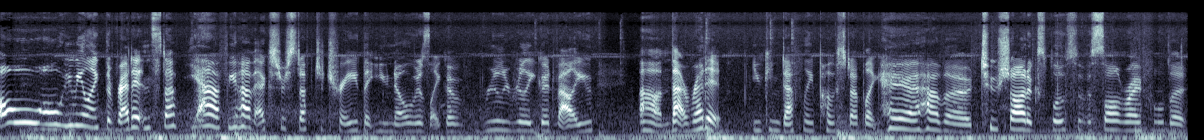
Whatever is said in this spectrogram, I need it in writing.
Oh, oh, you mean like the Reddit and stuff? Yeah, if you have extra stuff to trade that you know is like a really, really good value, um, that Reddit, you can definitely post up like, hey, I have a two-shot explosive assault rifle that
